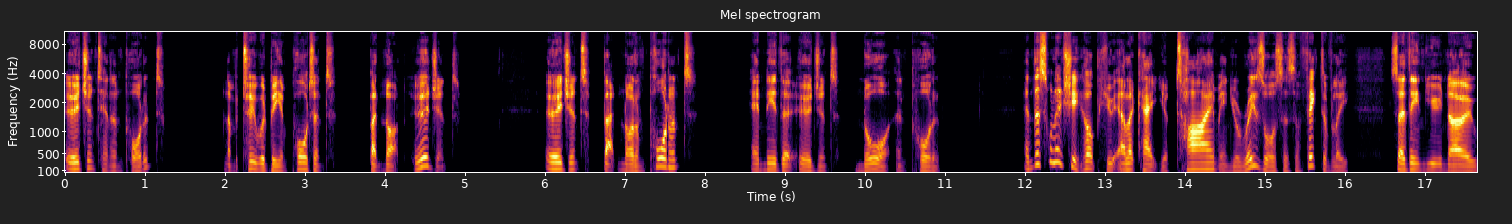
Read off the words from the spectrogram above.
urgent and important. Number two would be important but not urgent. Urgent but not important. And neither urgent nor important. And this will actually help you allocate your time and your resources effectively so then you know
